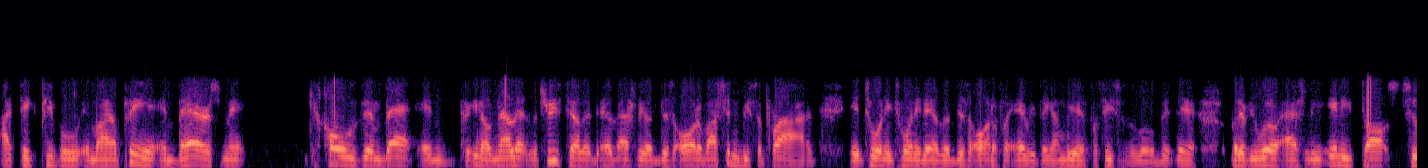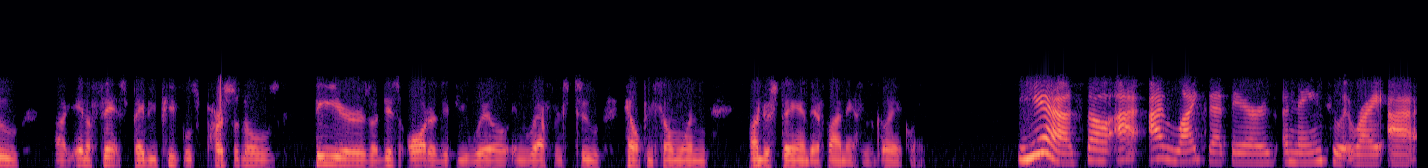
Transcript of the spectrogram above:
I think people, in my opinion, embarrassment holds them back. And you know now let Latrice tell it there's actually a disorder but I shouldn't be surprised. In 2020 there's a disorder for everything. I'm being facetious a little bit there. But if you will Ashley any thoughts to uh, in a sense maybe people's personal fears or disorders if you will in reference to helping someone understand their finances? Go ahead Quinn Yeah, so I I like that there's a name to it, right? I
